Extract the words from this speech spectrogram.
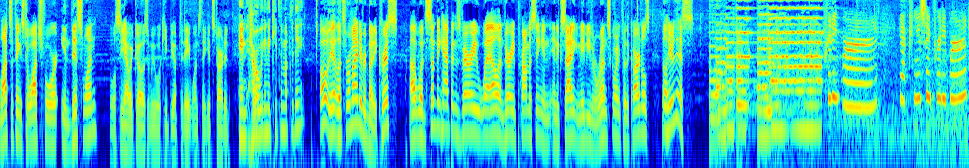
lots of things to watch for in this one. We'll see how it goes, and we will keep you up to date once they get started. And how are we going to keep them up to date? Oh, yeah, let's remind everybody. Chris, uh, when something happens very well and very promising and, and exciting and maybe even run scoring for the Cardinals, they'll hear this. Pretty bird. Yeah, can you say pretty bird?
